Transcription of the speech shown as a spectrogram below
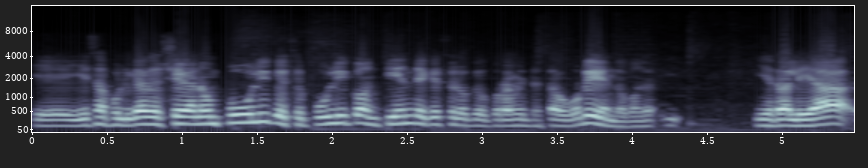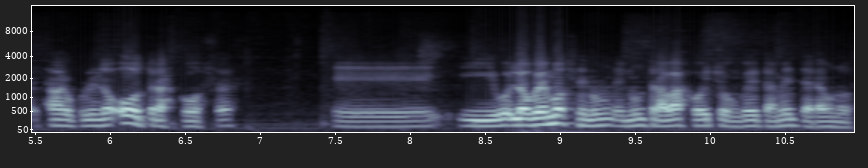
Eh, y esas publicaciones llegan a un público y ese público entiende que eso es lo que realmente está ocurriendo y en realidad estaban ocurriendo otras cosas. Eh, y lo vemos en un, en un, trabajo hecho concretamente, hará unos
